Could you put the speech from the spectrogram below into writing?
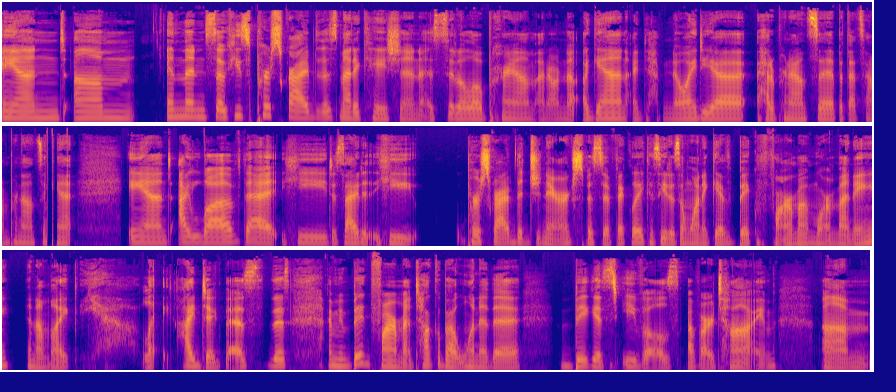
And um and then so he's prescribed this medication, escitalopram. I don't know. Again, I have no idea how to pronounce it, but that's how I'm pronouncing it. And I love that he decided he prescribe the generic specifically because he doesn't want to give big pharma more money. And I'm like, yeah, like I dig this. This, I mean, big pharma, talk about one of the biggest evils of our time. Um,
